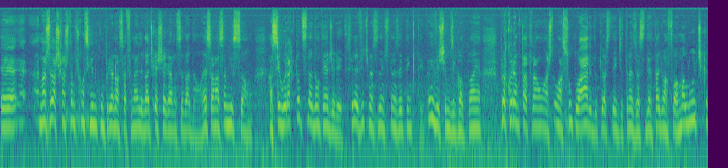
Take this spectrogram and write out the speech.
é, é, nós, acho que nós estamos conseguindo cumprir a nossa finalidade, que é chegar no cidadão. Essa é a nossa missão, assegurar que todo cidadão tenha direito. Se ele é vítima de acidente de trânsito, ele tem que ter. Então, investimos em campanha, procuramos tratar um, um assunto árido, que é o acidente de trânsito, acidental, de uma forma lúdica,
